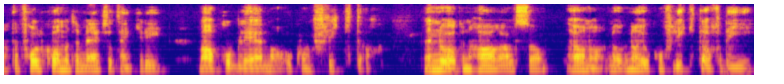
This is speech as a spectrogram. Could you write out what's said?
at folk kommer til meg, så tenker de vi har problemer og konflikter. Men noen har altså Hør nå. Noen har jo konflikter fordi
